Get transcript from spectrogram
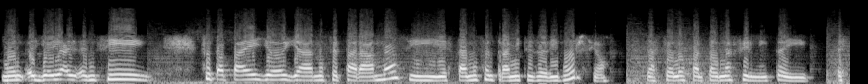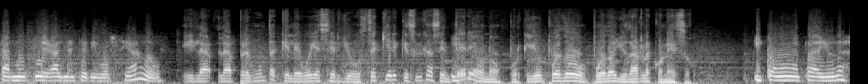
yo ya en sí, su papá y yo ya nos separamos y estamos en trámites de divorcio. Ya solo falta una firmita y estamos legalmente divorciados. Y la, la pregunta que le voy a hacer yo, ¿usted quiere que su hija se entere o no? Porque yo puedo, puedo ayudarla con eso. ¿Y cómo me puede ayudar?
